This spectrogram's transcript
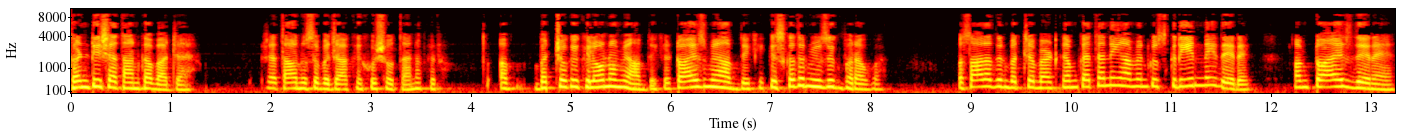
گھنٹی شیطان کا باجا ہے۔ شیطان اسے بجا کے خوش ہوتا ہے نا پھر۔ تو اب بچوں کے کھلونوں میں آپ دیکھیں، ٹوائز میں آپ دیکھیں، کس قدر میوزک بھرا ہوا ہے۔ اور سارا دن بچے بیٹھ کے ہم کہتے نہیں، ہم ان کو اسکرین نہیں دے رہے، ہم ٹوائز دے رہے ہیں۔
